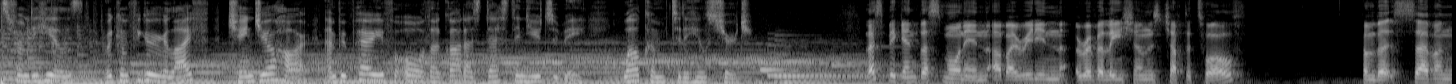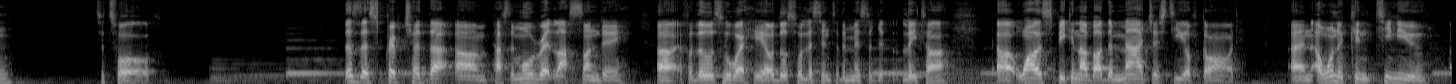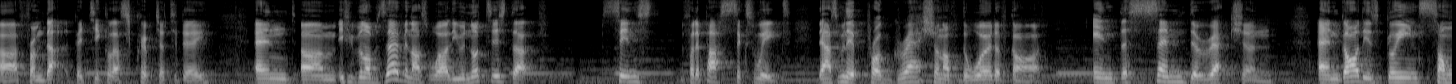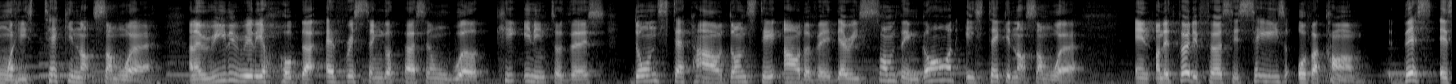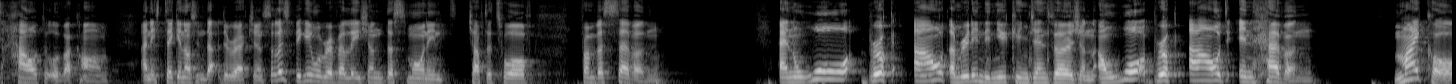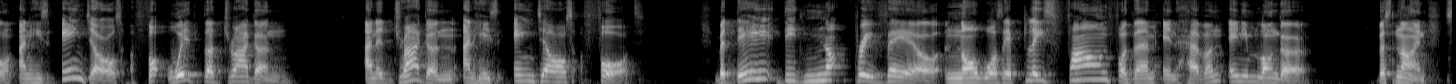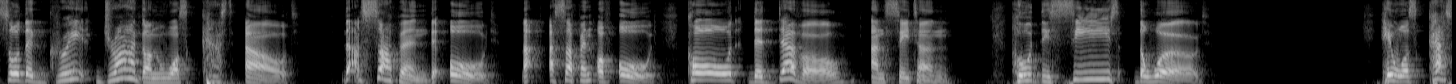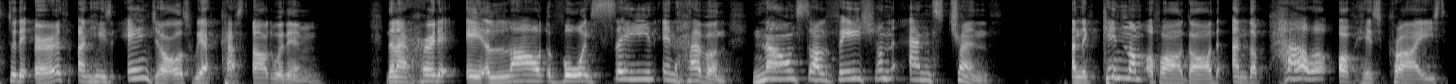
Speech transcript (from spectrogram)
Words from the hills reconfigure your life, change your heart, and prepare you for all that God has destined you to be. Welcome to the Hills Church. Let's begin this morning uh, by reading Revelations chapter 12, from verse 7 to 12. This is a scripture that um, Pastor Mo read last Sunday. Uh, for those who were here or those who listen to the message later, uh, while speaking about the majesty of God. And I want to continue uh, from that particular scripture today. And um, if you've been observing as well, you notice that since for the past six weeks, there has been a progression of the Word of God in the same direction. And God is going somewhere, He's taking us somewhere. And I really, really hope that every single person will key in into this. Don't step out, don't stay out of it. There is something, God is taking us somewhere. And on the 31st, He says, overcome. This is how to overcome. And He's taking us in that direction. So let's begin with Revelation this morning, chapter 12, from verse 7. And war broke out. I'm reading the New King James Version. And war broke out in heaven. Michael and his angels fought with the dragon, and the dragon and his angels fought. But they did not prevail, nor was a place found for them in heaven any longer. Verse 9 So the great dragon was cast out, that serpent, the old, that a serpent of old, called the devil and Satan, who deceives the world. He was cast to the earth, and his angels were cast out with him. Then I heard a loud voice saying in heaven, Now salvation and strength, and the kingdom of our God, and the power of his Christ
